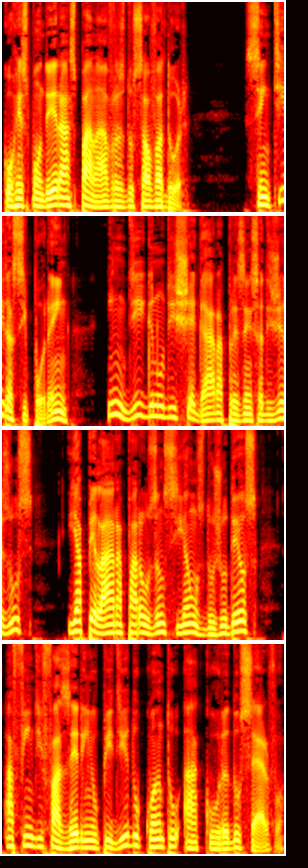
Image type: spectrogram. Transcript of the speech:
correspondera às palavras do Salvador. Sentira-se, porém, indigno de chegar à presença de Jesus e apelara para os anciãos dos judeus a fim de fazerem o pedido quanto à cura do servo.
